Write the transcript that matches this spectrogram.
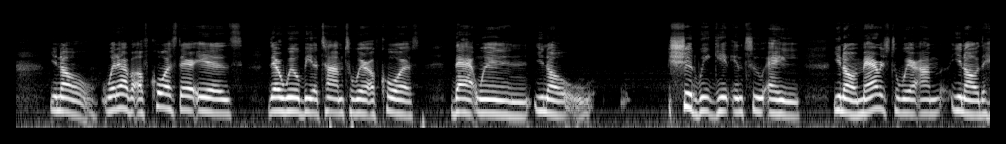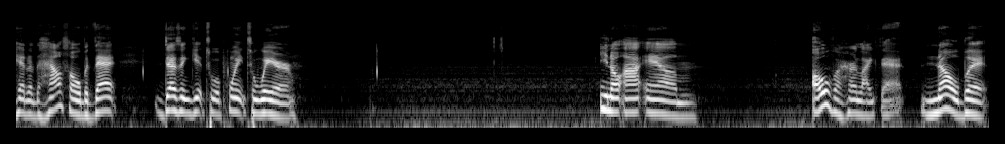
you know, whatever. Of course there is there will be a time to where of course that when, you know, should we get into a you know, a marriage to where I'm, you know, the head of the household, but that doesn't get to a point to where you know I am over her like that. No, but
